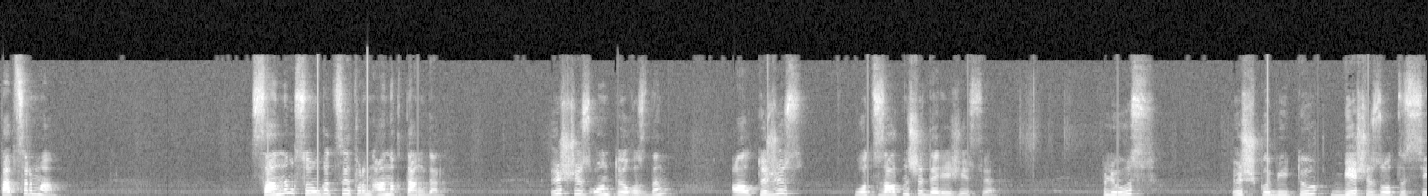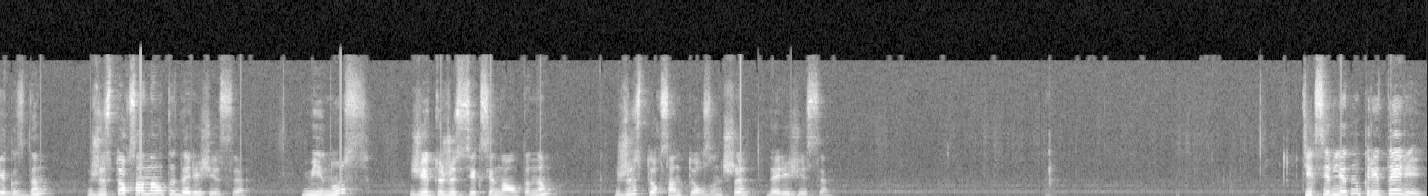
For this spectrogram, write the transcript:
Тапсырма. Санның соңғы цифрын анықтаңдар. 319-дың 636 дәрежесі плюс 3 көбейту 538-дың 196 дәрежесі минус 786-ның 199 дәрежесі. Тексерілетін критерий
